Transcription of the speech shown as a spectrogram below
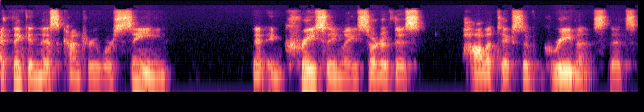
I think in this country we're seeing that increasingly, sort of this politics of grievance that's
